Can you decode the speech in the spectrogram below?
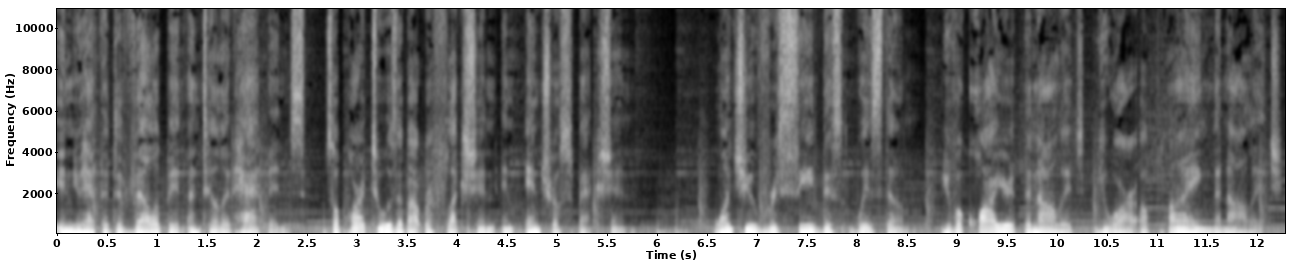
and you have to develop it until it happens. So, part two is about reflection and introspection. Once you've received this wisdom, you've acquired the knowledge, you are applying the knowledge.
